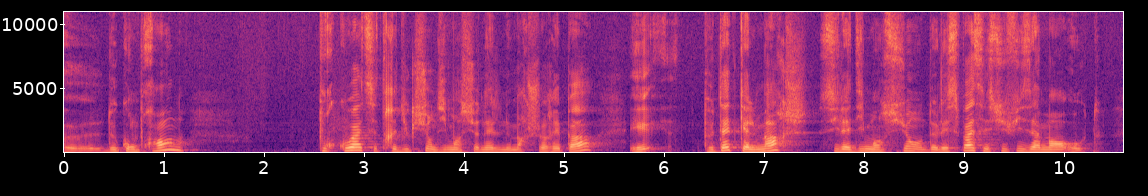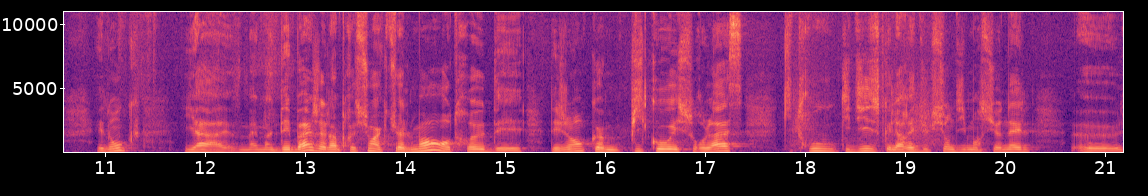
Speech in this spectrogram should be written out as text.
euh, de comprendre pourquoi cette réduction dimensionnelle ne marcherait pas, et peut-être qu'elle marche si la dimension de l'espace est suffisamment haute. Et donc, il y a même un débat, j'ai l'impression actuellement, entre des, des, gens comme Picot et Sourlas qui, trouvent, qui disent que la réduction dimensionnelle euh,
